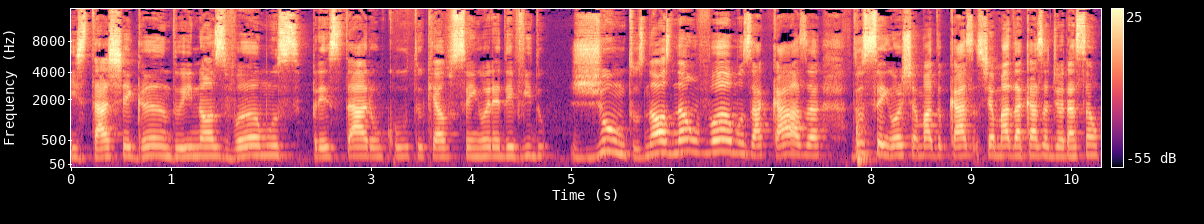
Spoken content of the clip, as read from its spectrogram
está chegando e nós vamos prestar um culto que ao Senhor é devido juntos. Nós não vamos à casa do Senhor chamado casa, chamada casa de oração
